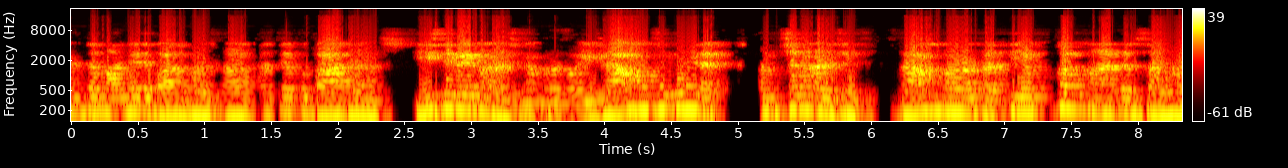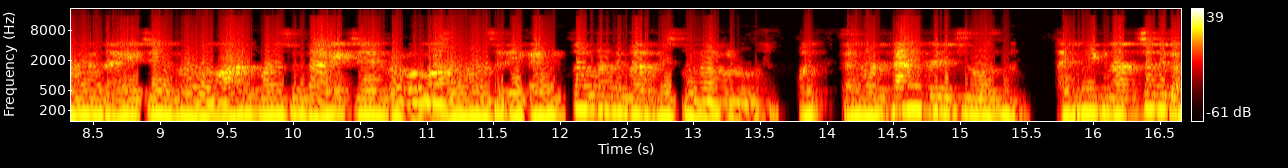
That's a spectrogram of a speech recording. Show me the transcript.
ఎంత మంది అయితే బాధపడుతున్నారో ప్రతి ఒక్క బాధ తీసివేయమని అడుగుతున్నాం ప్రభు. ఈ గ్రామం చుట్టూ మీరు కొంచెం నడిచి గ్రామంలో ప్రతి ఒక్క మాట సర్వం దయచేయం ప్రభు. మానవ మనసును దయచేయం ప్రభు. మానవ మనసులు ఇక ఎంతో మంది మరణిస్తున్నారు ప్రభావ నరకానికి తెలిసిన అది మీకు నచ్చదు కదా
